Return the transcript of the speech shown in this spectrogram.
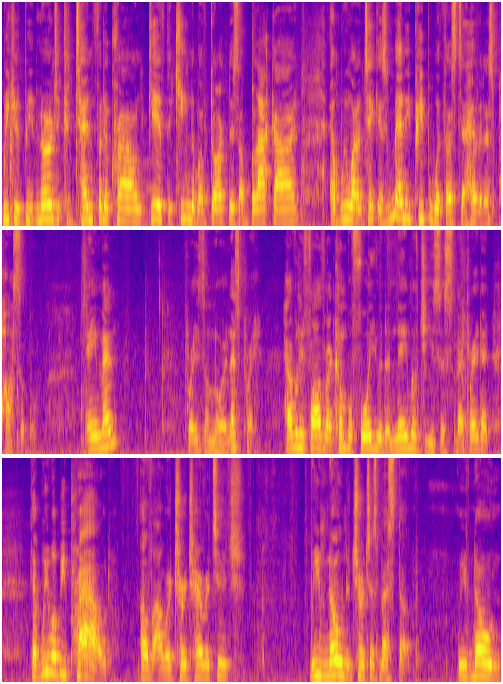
we could be learn to contend for the crown, give the kingdom of darkness a black eye, and we want to take as many people with us to heaven as possible. Amen. Praise the Lord. Let's pray. Heavenly Father, I come before you in the name of Jesus, and I pray that that we will be proud of our church heritage. We've known the church has messed up. We've known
